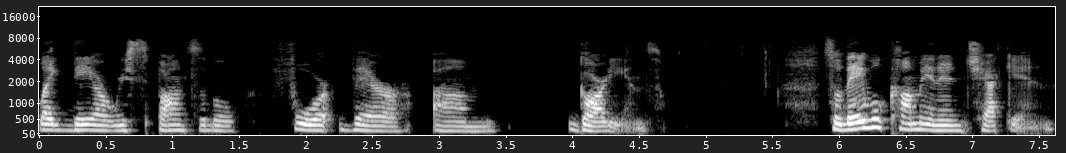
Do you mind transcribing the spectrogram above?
like they are responsible for their um, guardians. So they will come in and check in,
